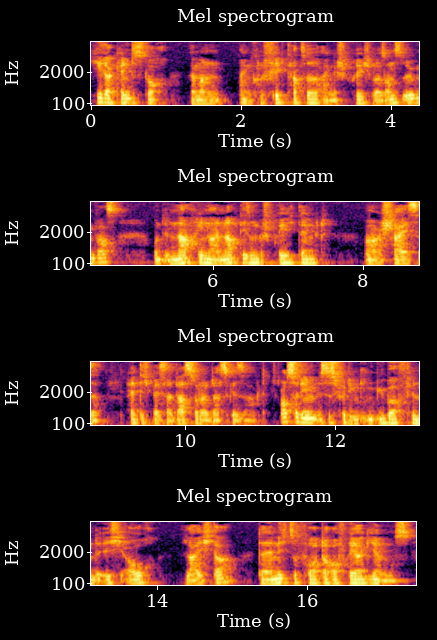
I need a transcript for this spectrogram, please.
Jeder kennt es doch, wenn man einen Konflikt hatte, ein Gespräch oder sonst irgendwas und im Nachhinein nach diesem Gespräch denkt, ah oh, scheiße, hätte ich besser das oder das gesagt. Außerdem ist es für den Gegenüber, finde ich, auch leichter, da er nicht sofort darauf reagieren muss.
